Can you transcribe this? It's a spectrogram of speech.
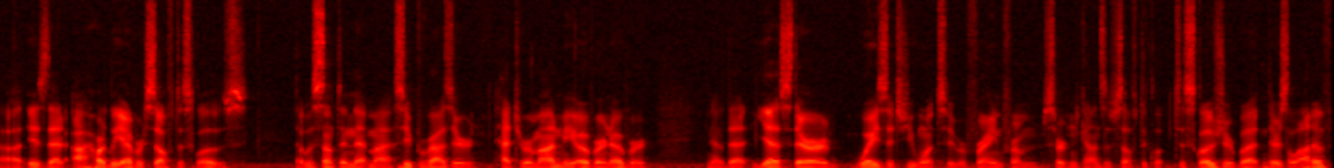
uh, is that I hardly ever self disclose. That was something that my supervisor had to remind me over and over. You know, that yes, there are ways that you want to refrain from certain kinds of self disclosure, but there's a lot of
